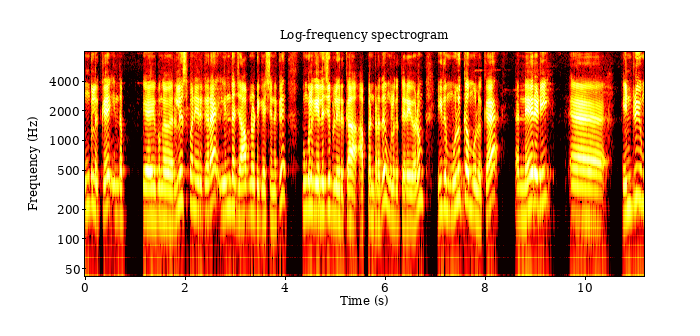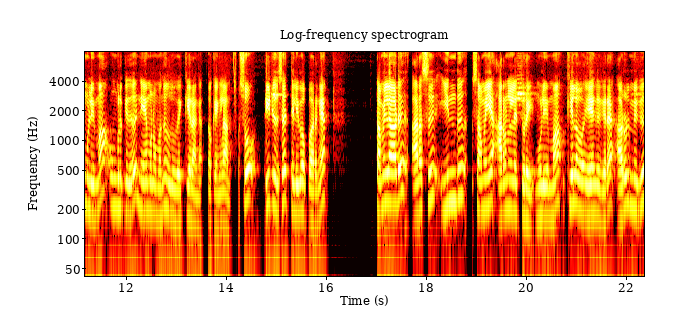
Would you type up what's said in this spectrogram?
உங்களுக்கு இந்த இவங்க ரிலீஸ் பண்ணியிருக்கிற இந்த ஜாப் நோட்டிஃபிகேஷனுக்கு உங்களுக்கு எலிஜிபிள் இருக்கா? அப்படின்றது உங்களுக்கு தெரிய வரும். இது முழுக்க முழுக்க நேரடி இன்டர்வியூ மூலிமா உங்களுக்கு இது நியமனம் வந்து இது வைக்கிறாங்க. ஓகேங்களா? ஸோ டீட்டெயில்ஸை தெளிவாக பாருங்கள் தமிழ்நாடு அரசு இந்து சமய அறநிலைத்துறை மூலியமா கீழே இயங்குகிற அருள்மிகு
